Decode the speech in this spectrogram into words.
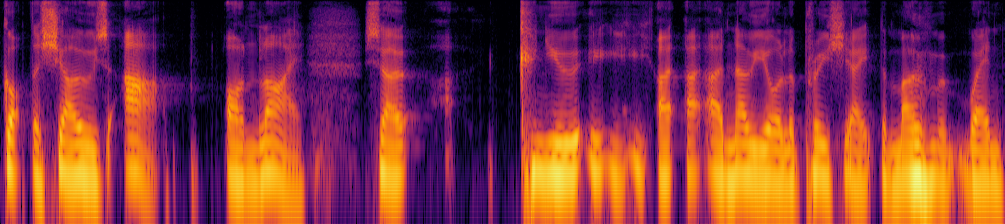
got the shows up online. So, uh, can you? I, I know you'll appreciate the moment when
